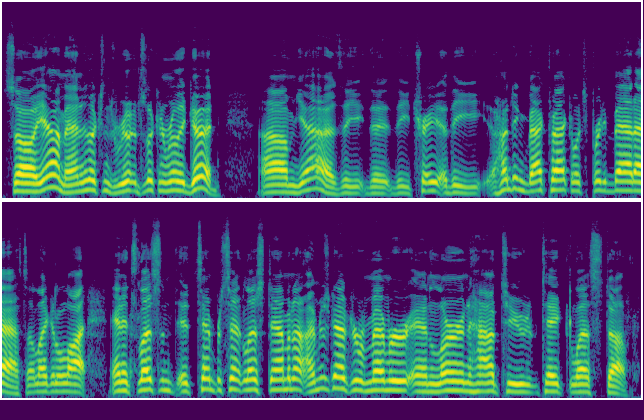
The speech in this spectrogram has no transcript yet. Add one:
So yeah, man, it looks it's looking really good. Um, yeah, the the the trade the hunting backpack looks pretty badass. I like it a lot, and it's less than it's ten percent less stamina. I'm just gonna have to remember and learn how to take less stuff.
